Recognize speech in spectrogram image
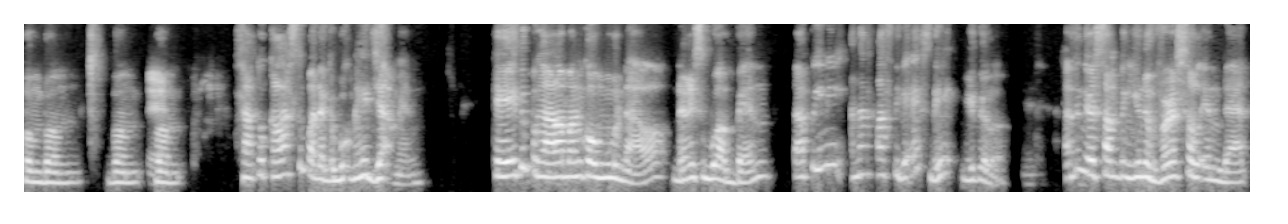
bom, bom, bom, Iya. bom. Satu kelas tuh pada gebuk meja, men. Kayak itu pengalaman komunal dari sebuah band, tapi ini anak kelas 3 SD gitu loh. I think there's something universal in that.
